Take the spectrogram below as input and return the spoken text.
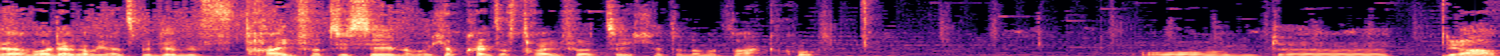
er, wollte er, glaube ich, als mit Level 43 sehen, aber ich habe keins auf 43. Ich hatte damals nachgeguckt. Und, äh, ja.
